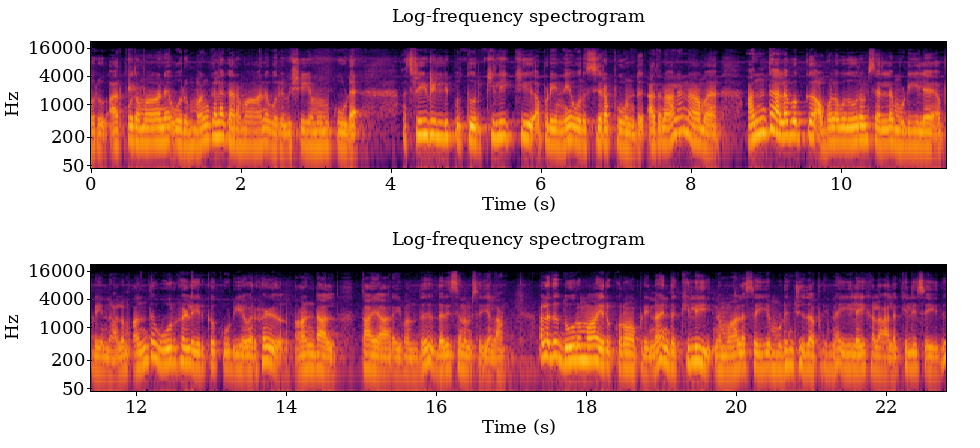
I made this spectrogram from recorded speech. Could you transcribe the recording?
ஒரு அற்புதமான ஒரு மங்களகரமான ஒரு விஷயமும் கூட. ஸ்ரீவில்லிபுத்தூர் கிளிக்கு அப்படின்னே ஒரு சிறப்பு உண்டு. அதனால் நாம் அந்த அளவுக்கு அவ்வளவு தூரம் செல்ல முடியல அப்படின்னாலும் அந்த ஊர்களில் இருக்கக்கூடியவர்கள் ஆண்டாள் தாயாரை வந்து தரிசனம் செய்யலாம். அல்லது தூரமாக இருக்கிறோம் அப்படின்னா இந்த கிளி நம்மால் செய்ய முடிஞ்சுது அப்படின்னா இலைகளால் கிளி செய்து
